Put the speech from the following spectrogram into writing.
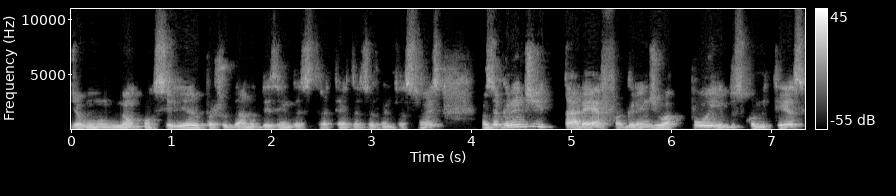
de algum não conselheiro para ajudar no desenho das estratégias das organizações, mas a grande tarefa, grande o apoio dos comitês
